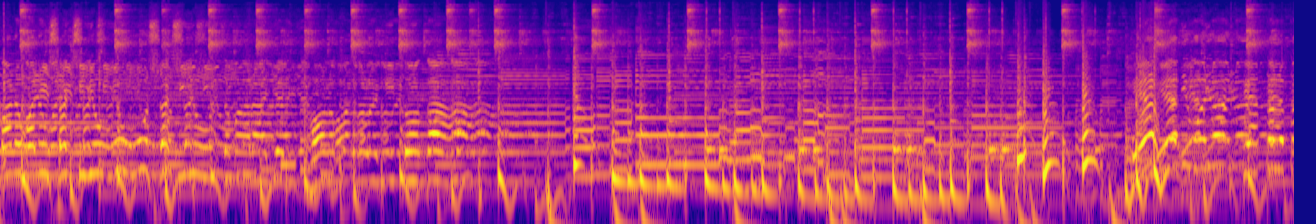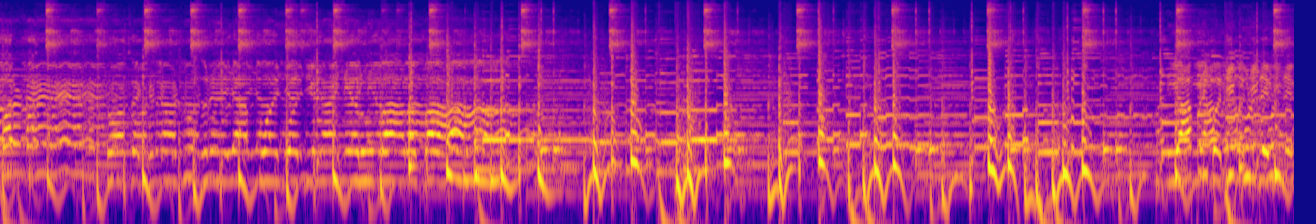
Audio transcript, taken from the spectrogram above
પણ વળી સખિયું હું સખિયું તમારા જે ધોળ મંગળ ગીતો ગા પેતલ પરણે ચોકઠના ડુંગરે આપો જે જીનાને રૂબાલ બા આપણી બધી દેવી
